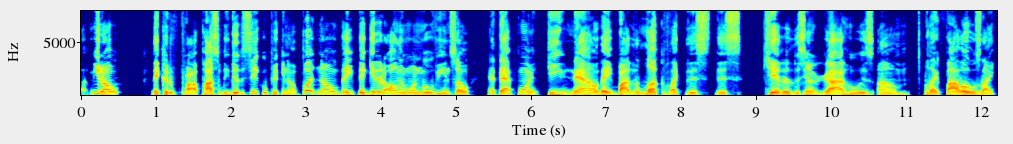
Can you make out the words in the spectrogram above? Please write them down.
Uh, You know, they could have possibly did a sequel picking up, but no, they they get it all in one movie. And so at that point, he now they by the luck of like this this kid or this younger guy who is um who like follows like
